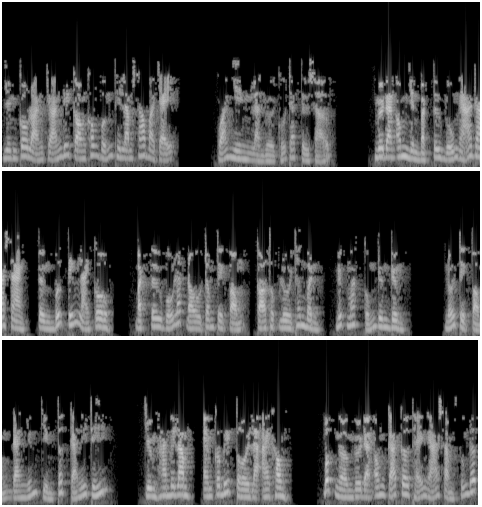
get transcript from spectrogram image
nhưng cô loạn choạng đi còn không vững thì làm sao mà chạy. Quả nhiên là người của trác tư sở. Người đàn ông nhìn Bạch Tư Vũ ngã ra sàn, từng bước tiến lại cô. Bạch Tư Vũ lắc đầu trong tuyệt vọng, cọ thụt lùi thân mình, nước mắt cũng đưng đưng. Nỗi tuyệt vọng đang nhấn chìm tất cả lý trí. Chương 25, em có biết tôi là ai không? Bất ngờ người đàn ông cả cơ thể ngã sầm xuống đất,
